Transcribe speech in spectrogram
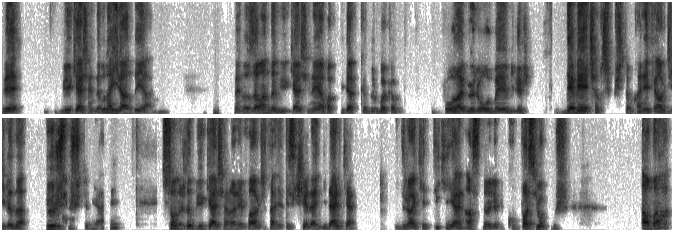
Ve Büyük Erşen de buna inandı yani. Ben o zaman da Büyükelçine ya bak bir dakika dur bakalım bu olay böyle olmayabilir demeye çalışmıştım. Hanefi Avcı'yla da görüşmüştüm yani. Sonuçta Büyükelçin Hanefi Avcı da Eskişehir'den giderken idrak etti ki yani aslında öyle bir kumpas yokmuş. Ama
